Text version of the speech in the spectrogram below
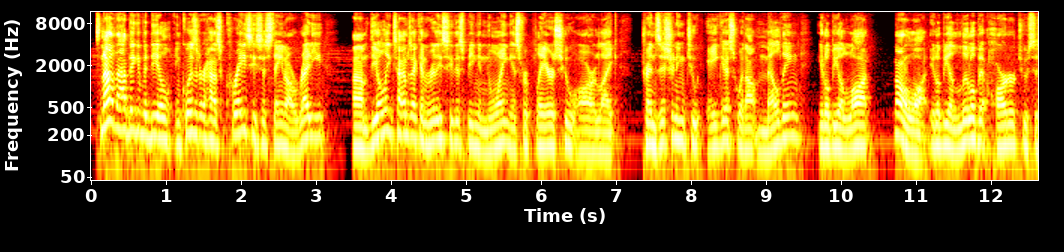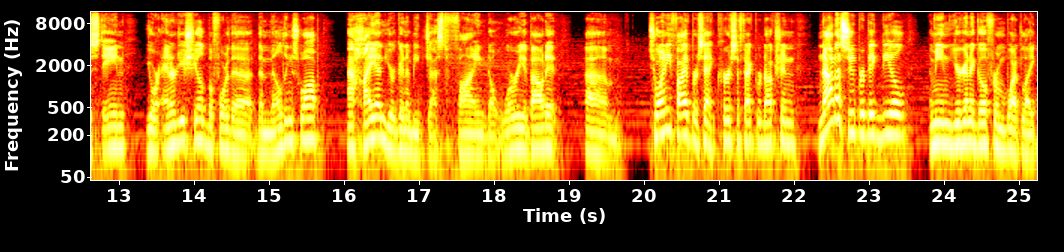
It's not that big of a deal. Inquisitor has crazy sustain already. Um, the only times I can really see this being annoying is for players who are like transitioning to Aegis without melding. It'll be a lot, not a lot, it'll be a little bit harder to sustain your energy shield before the, the melding swap. At high end, you're going to be just fine. Don't worry about it. 25% um, curse effect reduction, not a super big deal. I mean, you're going to go from what, like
